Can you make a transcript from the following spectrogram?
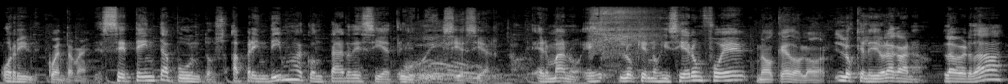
horrible. Cuéntame. 70 puntos. Aprendimos a contar de 7. Uy, sí es cierto. Hermano, es, lo que nos hicieron fue... No, qué dolor. Lo que le dio la gana. La verdad,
